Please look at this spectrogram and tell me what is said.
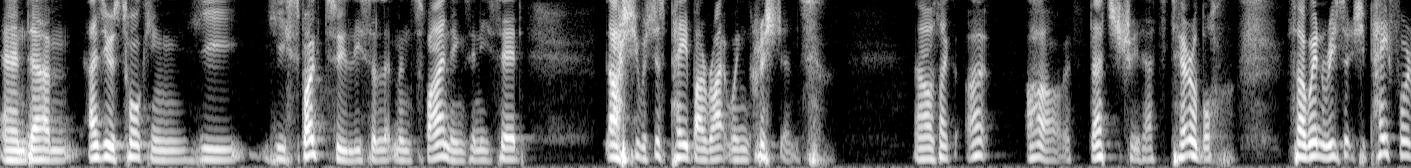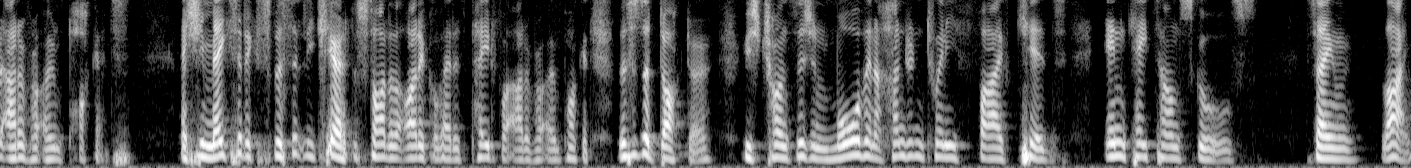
And um, as he was talking, he, he spoke to Lisa Littman's findings and he said, ah, she was just paid by right wing Christians. And I was like, oh, oh, if that's true, that's terrible. So I went and researched. She paid for it out of her own pocket. And she makes it explicitly clear at the start of the article that it's paid for out of her own pocket. This is a doctor who's transitioned more than 125 kids in Cape Town schools saying, lying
